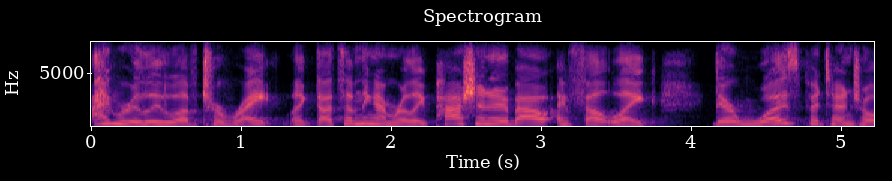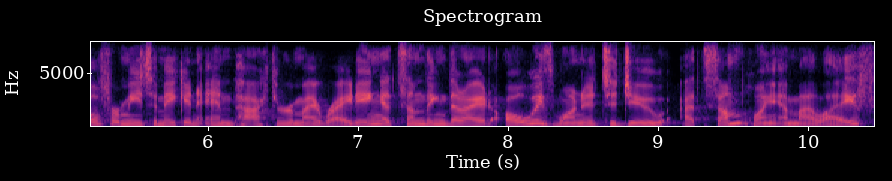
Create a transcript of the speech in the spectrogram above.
I really love to write. Like that's something I'm really passionate about. I felt like there was potential for me to make an impact through my writing. It's something that I had always wanted to do at some point in my life.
